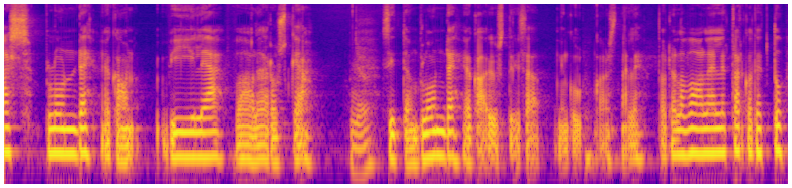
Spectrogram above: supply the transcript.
ash blonde, joka on viileä, vaalearuskea. Joo. Sitten on blonde, joka on justiinsa niin kuin kans näille todella vaaleille tarkoitettu.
